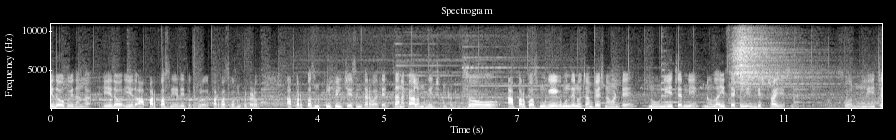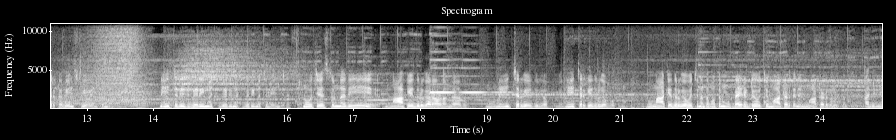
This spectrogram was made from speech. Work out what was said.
ఏదో ఒక విధంగా ఏదో ఏదో ఆ పర్పస్ని ఏదైతే పర్పస్ కోసం పుట్టాడో ఆ పర్పస్ని ఫుల్ఫిల్ చేసిన తర్వాతే తన కాలం ముగించుకుంటాడు. సో ఆ పర్పస్ ముగియక ముందే నువ్వు చంపేసినావంటే నువ్వు నేచర్ని నువ్వు లైఫ్ సైకిల్ని డిస్ట్రాయ్ చేసినట్టు. సో నువ్వు నేచర్కి అగేన్స్ట్గా వెళ్తున్నావు. Nature is very much very much very much dangerous నువ్వు చేస్తున్నది నాకు ఎదురుగా రావడం కాదు. నువ్వు నేచర్గా ఎదురుగా నేచర్కి ఎదురుగా పోతున్నావు. నువ్వు నాకు ఎదురుగా వచ్చినంత మాత్రం నువ్వు డైరెక్ట్గా వచ్చి మాట్లాడితే నేను మాట్లాడగలుగుతాను. అది నీ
